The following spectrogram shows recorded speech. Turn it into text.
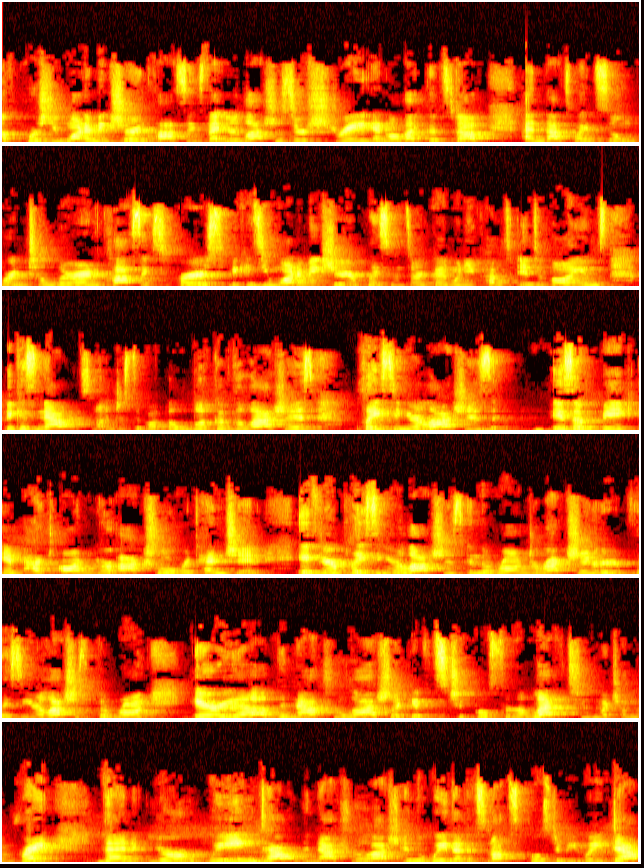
of course, you wanna make sure in classics that your lashes are straight and all that good stuff. And that's why it's so important to learn classics first because you wanna make sure your placements are good when you come to, into volumes because now it's not just about the look of the lashes. Placing your lashes is a big impact on your actual retention. If you're placing your lashes in the wrong direction or you're placing your lashes at the wrong area of the natural lash, like if it's too close to the left, too much on the right, then you're weighing down the natural lash in the way that it's not supposed to be weighed down.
